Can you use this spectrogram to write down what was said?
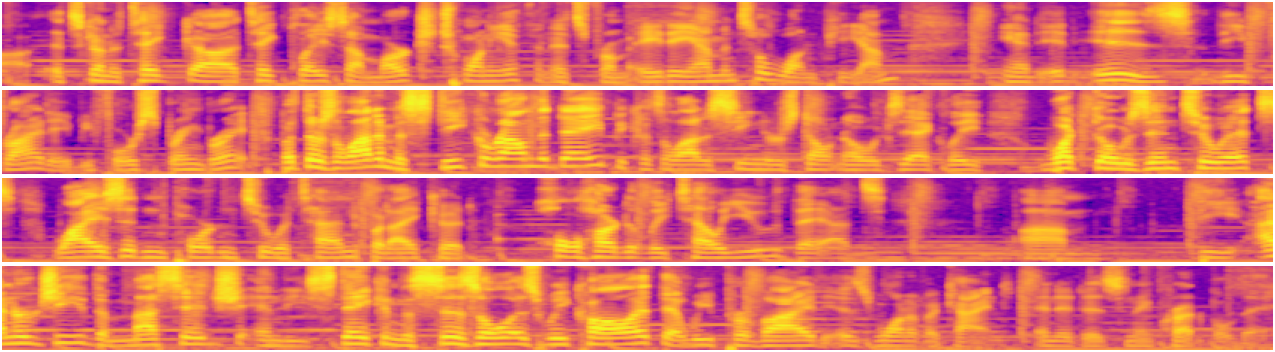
Uh, it's going to take uh, take place on March 20th, and it's from 8 a.m. until 1 p.m. And it is the Friday before spring break. But there's a lot of mystique around the day because a lot of seniors don't know exactly what goes into it. Why is it important to attend? But I could wholeheartedly tell you that um, the energy, the message, and the steak and the sizzle, as we call it, that we provide is one of a kind, and it is an incredible day.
